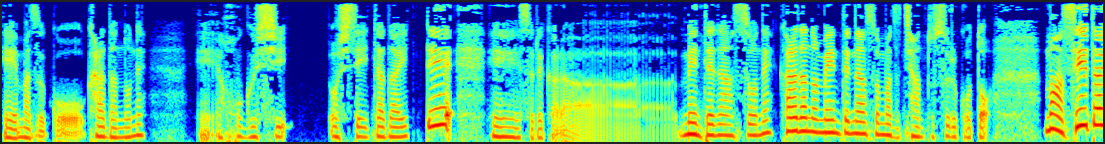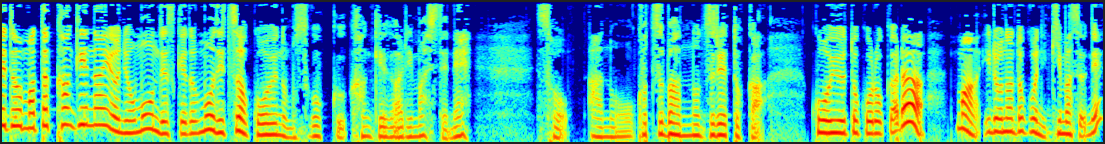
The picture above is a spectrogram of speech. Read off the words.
えー、まずこう、体のね、えー、ほぐしをしていただいて、えー、それから、メンテナンスをね、体のメンテナンスをまずちゃんとすること。まあ、生体とは全く関係ないように思うんですけども、実はこういうのもすごく関係がありましてね。そう。あの、骨盤のズレとか、こういうところから、まあ、いろんなところに来ますよね。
